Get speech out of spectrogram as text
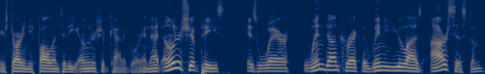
you're starting to fall into the ownership category. And that ownership piece is where, when done correctly, when you utilize our system,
